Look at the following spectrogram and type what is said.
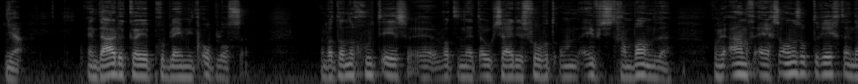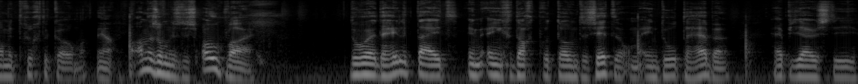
Ja. En daardoor kan je het probleem niet oplossen. En wat dan nog goed is, eh, wat we net ook zeiden, is bijvoorbeeld om eventjes te gaan wandelen. Om je aandacht ergens anders op te richten en dan weer terug te komen. Ja. Maar andersom is het dus ook waar. Door de hele tijd in één gedachtepatroon te zitten, om één doel te hebben, heb je juist die,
